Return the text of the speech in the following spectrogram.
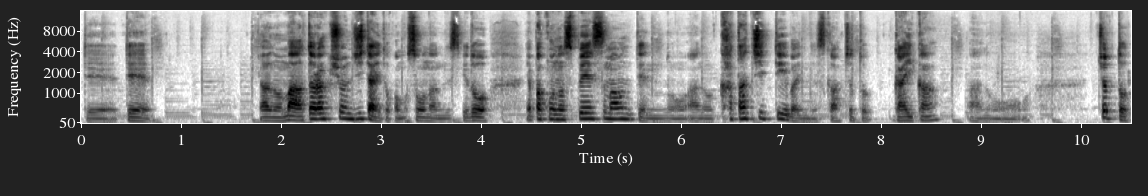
ててあのまあアトラクション自体とかもそうなんですけどやっぱこのスペースマウンテンのあの形って言えばいいんですか？ちょっと外観？あのちょっと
